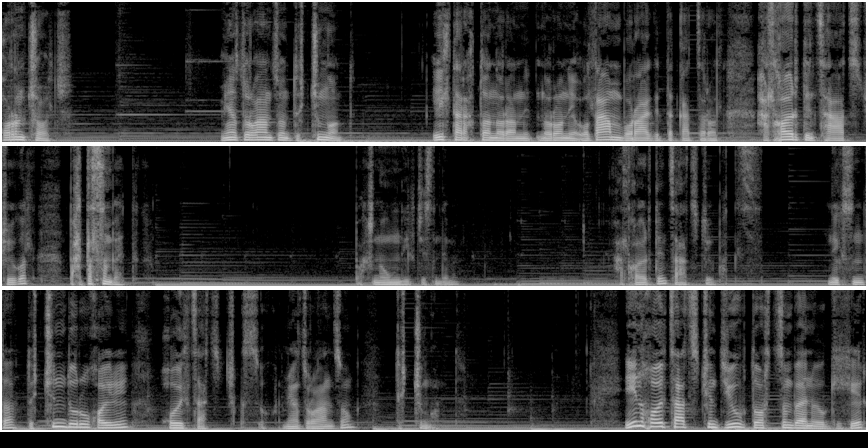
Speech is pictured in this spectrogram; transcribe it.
хуран чуулж 1640 онд ил тарахтаа нурууны улаан бураа гэдэг газар бол халх ойрдын цаац чиг бол баталсан байдаг багш нь өмнө хэлжсэн тийм ээ. Халх хоёрын цаацчийг баталсан. Нэгсэндээ 44 хоёрын хууль цаацч гэсэн үг. 1640 онд. Энэ хууль цаацчинд юуг дурдсан байна вэ гэхээр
